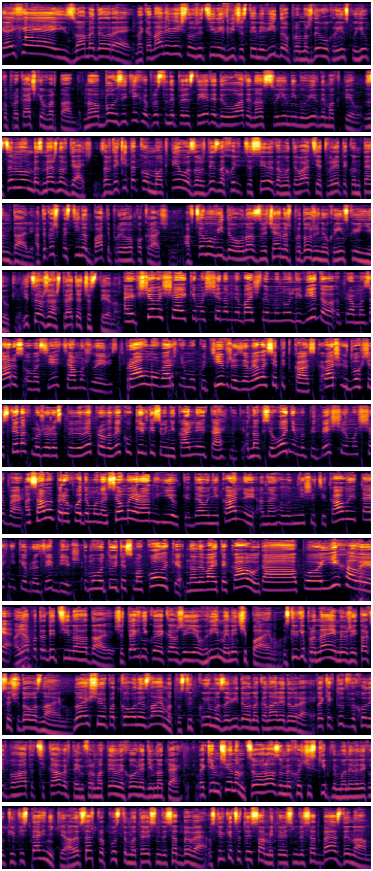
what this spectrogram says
Хей-хей! З вами Делрей. На каналі вийшло вже цілих дві частини відео про можливу українську гілку прокачки в Thunder, на обох з яких ви просто не перестаєте дивувати нас своїм неймовірним активом. За це ми вам безмежно вдячні. Завдяки такому активу завжди знаходяться сили та мотивація творити контент далі, а також постійно дбати про його покращення. А в цьому відео у нас, звичайно ж, продовження української гілки. І це вже аж третя частина. А якщо ви ще якимось чином не бачили минулі відео, то прямо зараз у вас є ця можливість. В правому верхньому куті вже з'явилася підказка. В перших двох частинах ми вже розповіли про велику кількість унікальної техніки. Однак сьогодні ми підвищуємо щабель. А саме переходимо на сьомий ранг гілки, де унікальної, а найголовніше цікавої техніки в рази більше. Тому готуйте смаколики, наливайте каву та поїхали! А я по традиції нагадаю, що техніку, яка вже є в грі, ми не чіпаємо, оскільки про неї ми вже і так все чудово знаємо. Ну а якщо випадково не знаємо, то слідкуємо за відео на каналі Делрей, так як тут виходить багато цікавих та інформативних оглядів на техніку. Таким чином, цього разу ми хоч і скіпнемо невелику кількість техніки, але все ж пропустимо Т-80БВ, оскільки це той самий Т-80Б з Динамо,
